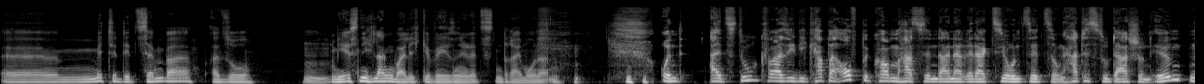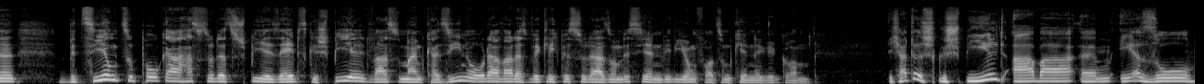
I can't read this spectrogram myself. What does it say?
äh, Mitte Dezember. Also mhm. mir ist nicht langweilig gewesen in den letzten drei Monaten. Und als du quasi die Kappe aufbekommen hast in deiner Redaktionssitzung, hattest du da schon irgendeine Beziehung zu Poker? Hast du das Spiel selbst gespielt? Warst du mal im Casino oder war das wirklich, bist du da so ein bisschen wie die Jungfrau zum Kinde gekommen? Ich hatte es gespielt, aber ähm, eher so,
